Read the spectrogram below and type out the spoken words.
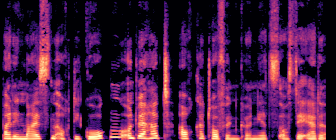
bei den meisten auch die Gurken und wer hat, auch Kartoffeln können jetzt aus der Erde.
